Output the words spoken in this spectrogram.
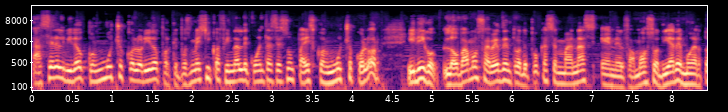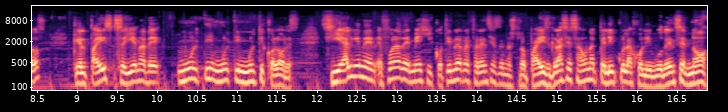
hacer el video con mucho colorido, porque pues México a final de cuentas es un país con mucho color. Y digo, lo vamos a ver dentro de pocas semanas en el famoso Día de Muertos, que el país se llena de multi, multi, multicolores. Si alguien en- fuera de México tiene referencias de nuestro país gracias a una película hollywoodense, no,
